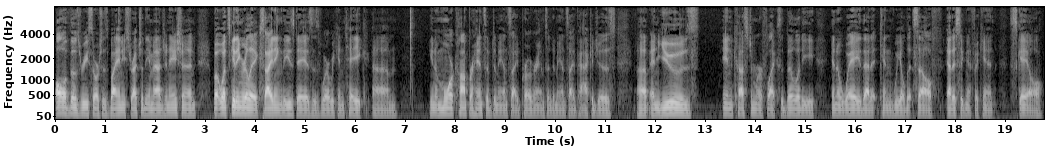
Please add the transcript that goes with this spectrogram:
all of those resources by any stretch of the imagination but what's getting really exciting these days is where we can take um, you know more comprehensive demand side programs and demand side packages um, and use in customer flexibility in a way that it can wield itself at a significant scale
